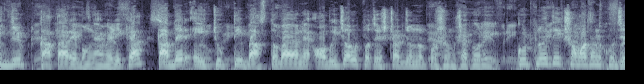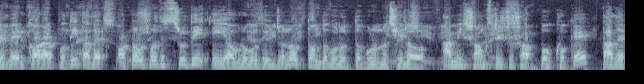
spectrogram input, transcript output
ইজিপ্ট, কাতার এবং আমেরিকা, তাদের এই চুক্তি বাস্তবায়নে অবিচল প্রচেষ্টার জন্য প্রশংসা করি। কূটনৈতিক সমাধান খুঁজে বের করার প্রতি তাদের অটল প্রতিশ্রুতি এই অগ্রগতির জন্য অত্যন্ত গুরুত্বপূর্ণ ছিল। আমি সংশ্লিষ্ট সব পক্ষকে তাদের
